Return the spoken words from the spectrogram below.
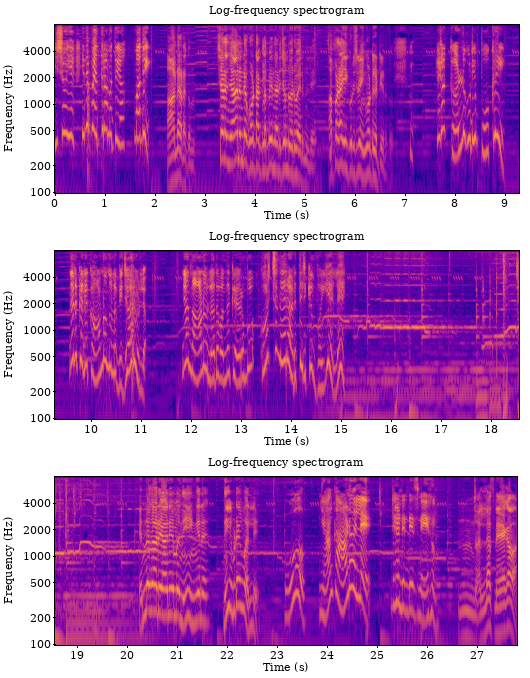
ഈശോയെ ഇതിപ്പോ എത്രാമത്തെയാ മതി. ആണ്ട കിടക്കുന്നു. ചേട്ടാ ഞാൻ എന്റെ കോട്ട ക്ലബിൽ നിന്ന് അടിച്ചോണ്ട് വരുമായിരുന്നില്ലേ അപ്പോഴാ ഈ കുരിശിനെ ഇങ്ങോട്ട് കെട്ടിയെടുത്തു. എടാ കള്ളുകൂടിയും പോക്കറി. നിനക്ക് എന്നെ കാണണമെന്നുള്ള വിചാരമില്ല ഞാൻ നാണമില്ലാതെ വന്ന് കേറുമ്പോ കുറച്ചു നേരം അടുത്തിരിക്കാൻ വയ്യല്ലേ? എന്നതാടി ആനിയമ്മ നീ ഇങ്ങനെ? നീ ഇവിടെ അല്ലേ? ഓ ഞാൻ കാണുമല്ലേ രണ്ടിന്റെ സ്നേഹം. നല്ല സ്നേഹവാ.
